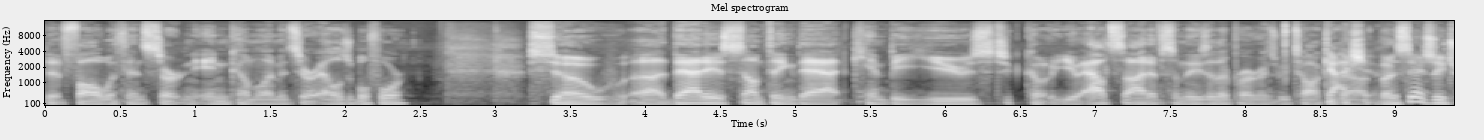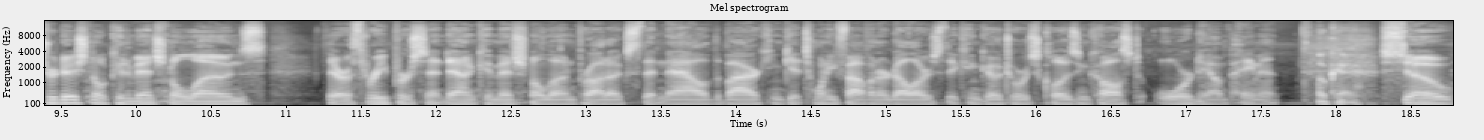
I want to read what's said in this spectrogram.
that fall within certain income limits are eligible for. So uh, that is something that can be used you outside of some of these other programs we talked gotcha. about. But essentially, traditional conventional loans there are 3% down conventional loan products that now the buyer can get $2,500 that can go towards closing cost or down payment. Okay. So,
